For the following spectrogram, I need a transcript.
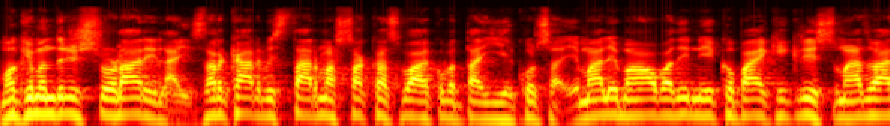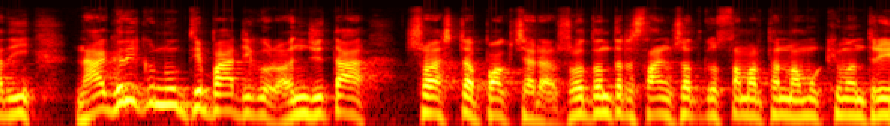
मुख्यमन्त्री सोडारीलाई सरकार विस्तारमा सकस भएको बताइएको छ। एमाले माओवादी नेकपा एकीकृत समाजवादी नागरिक मुक्ति पार्टीको रञ्जिता स्वास्थ्य पक्ष र स्वतन्त्र सांसदको समर्थनमा मुख्यमन्त्री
